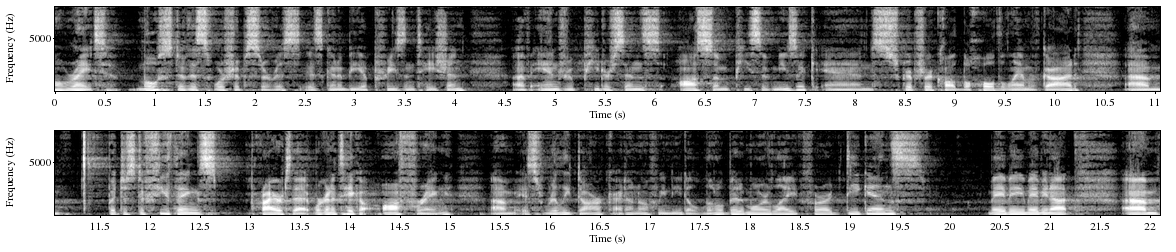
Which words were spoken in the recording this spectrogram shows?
All right, most of this worship service is going to be a presentation of Andrew Peterson's awesome piece of music and scripture called Behold the Lamb of God. Um, but just a few things prior to that. We're going to take an offering. Um, it's really dark. I don't know if we need a little bit more light for our deacons. Maybe, maybe not. Um,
